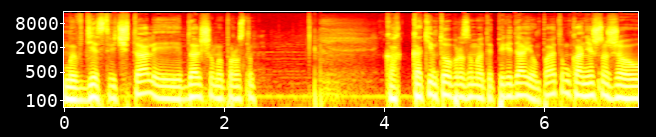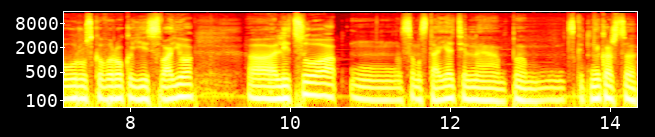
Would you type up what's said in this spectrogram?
мы в детстве читали, и дальше мы просто как, каким-то образом это передаем. Поэтому, конечно же, у русского рока есть свое э, лицо м, самостоятельное. так сказать, мне кажется,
